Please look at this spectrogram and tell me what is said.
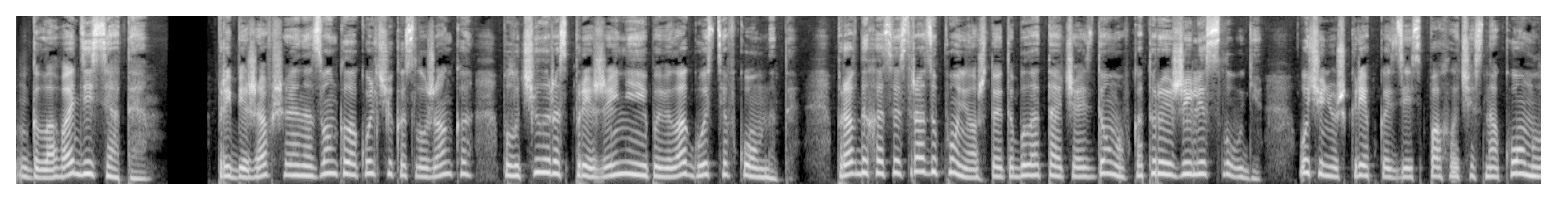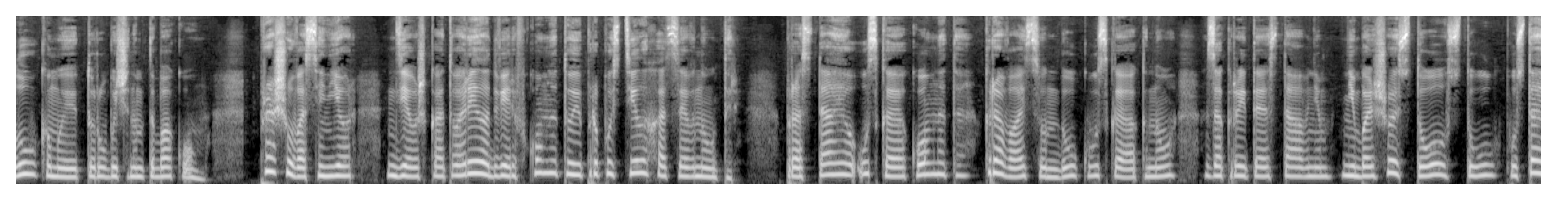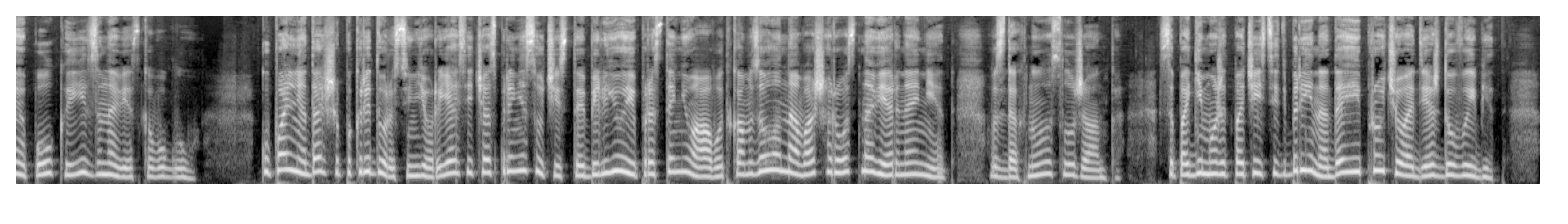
Глава десятая. Прибежавшая на звон колокольчика служанка получила распоряжение и повела гостя в комнаты. Правда, Хасе сразу понял, что это была та часть дома, в которой жили слуги. Очень уж крепко здесь пахло чесноком, луком и трубочным табаком. «Прошу вас, сеньор». Девушка отворила дверь в комнату и пропустила Хасе внутрь. Простая узкая комната, кровать, сундук, узкое окно, закрытое ставнем, небольшой стол, стул, пустая полка и занавеска в углу. «Купальня дальше по коридору, сеньор. Я сейчас принесу чистое белье и простыню, а вот камзола на ваш рост, наверное, нет», — вздохнула служанка. «Сапоги может почистить Брина, да и прочую одежду выбьет.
